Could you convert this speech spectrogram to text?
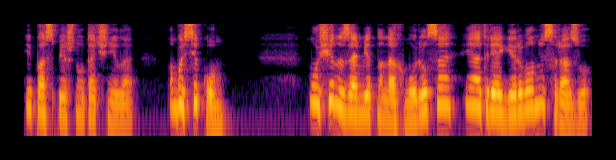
и поспешно уточнила. «Босиком». Мужчина заметно нахмурился и отреагировал не сразу.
